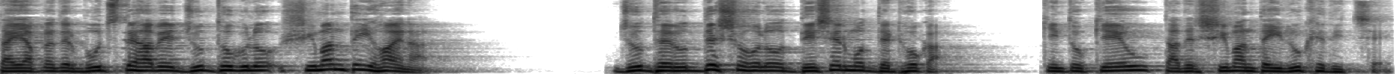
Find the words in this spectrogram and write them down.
তাই আপনাদের বুঝতে হবে, যুদ্ধগুলো সীমান্তেই হয় না। যুদ্ধের উদ্দেশ্য হল দেশের মধ্যে ঢোকা। কিন্তু কেউ তাদের সীমান্তেই রুখে দিচ্ছে।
